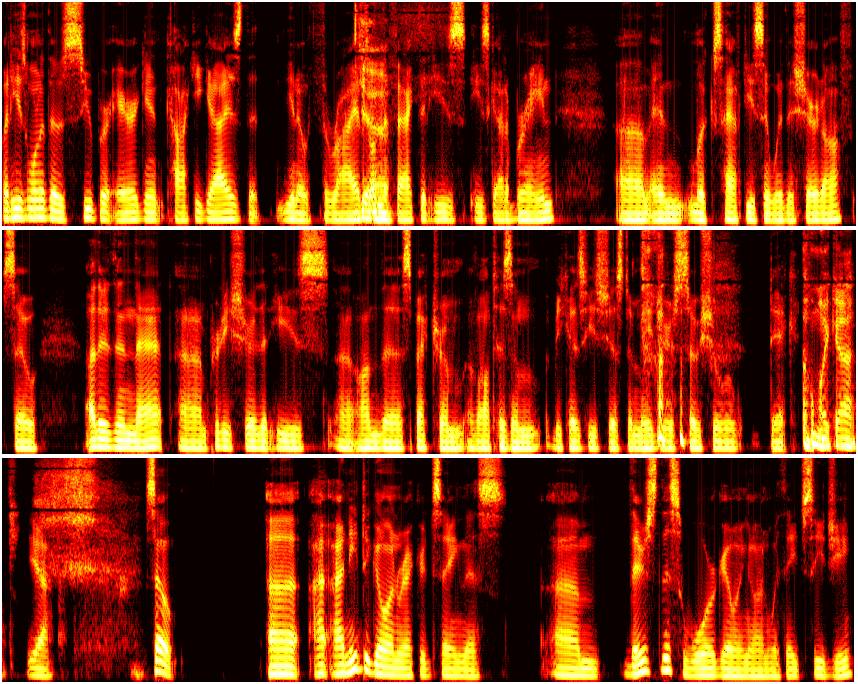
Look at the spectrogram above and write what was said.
but he's one of those super arrogant, cocky guys that you know thrives on the fact that he's he's got a brain um, and looks half decent with his shirt off. So, other than that, I'm pretty sure that he's uh, on the spectrum of autism because he's just a major social dick. Oh my god. Yeah. So, uh, I, I need to go on record saying this. Um, there's this war going on with HCG.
